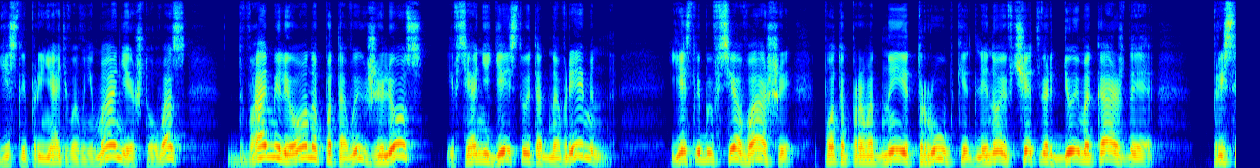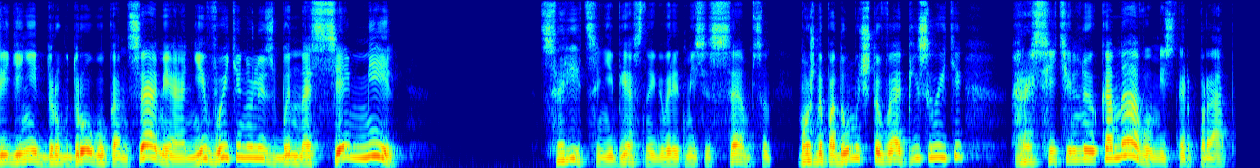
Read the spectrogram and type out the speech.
если принять во внимание, что у вас два миллиона потовых желез, и все они действуют одновременно. Если бы все ваши потопроводные трубки длиной в четверть дюйма каждая присоединить друг к другу концами, они вытянулись бы на семь миль. «Царица небесная», — говорит миссис Сэмпсон, — «можно подумать, что вы описываете растительную канаву, мистер Пратт.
